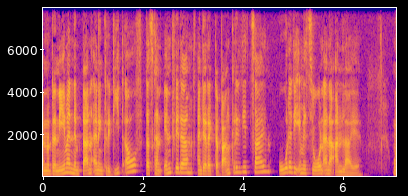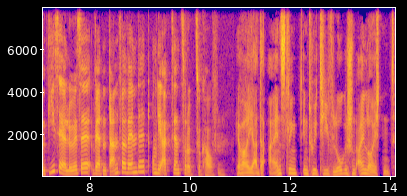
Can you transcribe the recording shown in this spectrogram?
Ein Unternehmen nimmt dann einen Kredit auf, das kann entweder ein direkter Bankkredit sein oder die Emission einer Anleihe. Und diese Erlöse werden dann verwendet, um die Aktien zurückzukaufen. Ja, Variante 1 klingt intuitiv logisch und einleuchtend.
